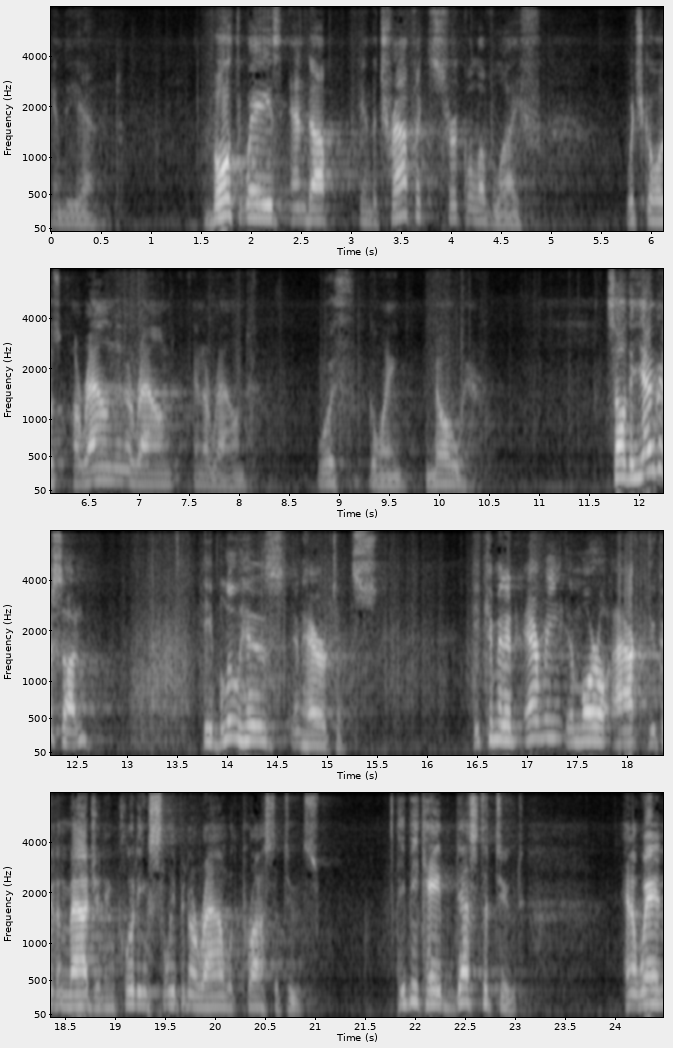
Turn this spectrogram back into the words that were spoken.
in the end. Both ways end up in the traffic circle of life, which goes around and around and around with going nowhere. So the younger son, he blew his inheritance. He committed every immoral act you could imagine, including sleeping around with prostitutes. He became destitute. And when,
